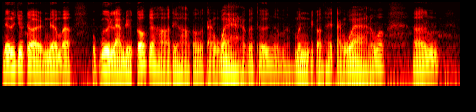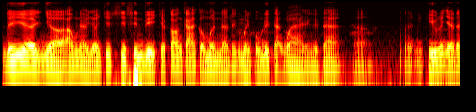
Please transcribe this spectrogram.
nếu Đức Chúa Trời nếu mà một người làm điều tốt cho họ thì họ còn tặng quà rồi cái thứ nữa mà mình thì còn thấy tặng quà đúng không à, đi ờ, nhờ ông nào giỏi xin việc cho con cái của mình đó, thì mình cũng đi tặng quà cho người ta đó. cái kiểu đó vậy đó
